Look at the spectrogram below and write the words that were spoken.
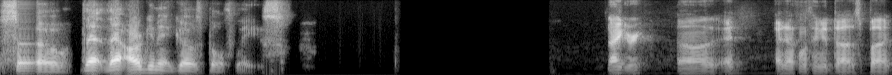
So that that argument goes both ways. I agree. Uh, I, I definitely think it does, but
